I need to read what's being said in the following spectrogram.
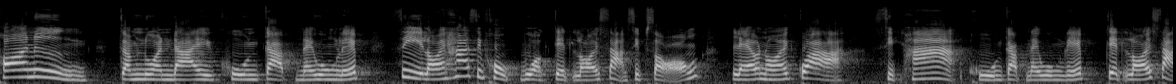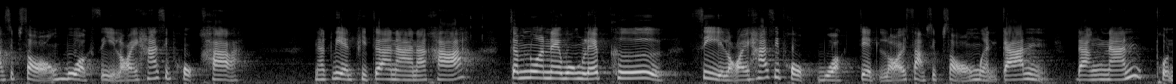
ข้อ 1จำนวนใดคูณกับในวงเล็บ 456 บวก 732 แล้วน้อยกว่า 15 คูณกับในวงเล็บ 732 บวก 456 ค่ะ นักเรียนพิจารณานะคะจำนวนในวงเล็บคือ 456 บวก 732 เหมือนกัน ดังนั้นผล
